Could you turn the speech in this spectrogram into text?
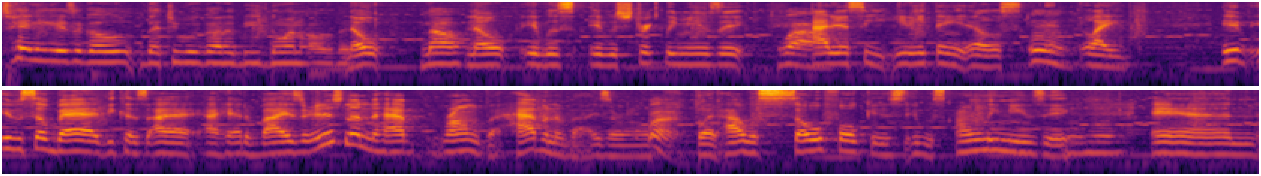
ten years ago that you were gonna be doing all of this? Nope. No. Nope. It was it was strictly music. Wow. I didn't see anything else. Mm. Like it, it was so bad because I, I had a visor and there's nothing to have wrong but having a visor on. Right. But I was so focused. It was only music Mm-hmm. and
